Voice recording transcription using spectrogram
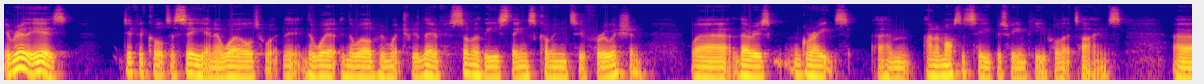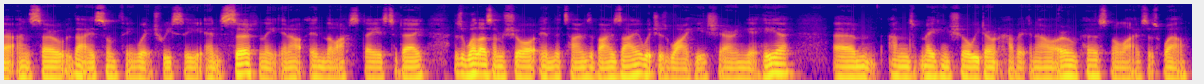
It really is difficult to see in a world in the world in which we live some of these things coming to fruition, where there is great um, animosity between people at times. Uh, and so that is something which we see, and certainly in our, in the last days today, as well as I'm sure in the times of Isaiah, which is why he's sharing it here, um, and making sure we don't have it in our own personal lives as well.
